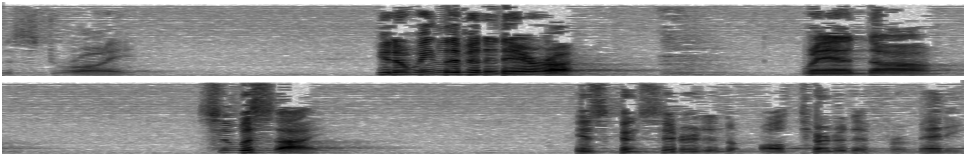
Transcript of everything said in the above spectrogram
destroyed. You know, we live in an era when uh, suicide is considered an alternative for many.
